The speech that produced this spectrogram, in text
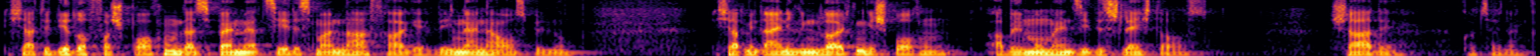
Ich hatte dir doch versprochen, dass ich bei Mercedes mal nachfrage wegen einer Ausbildung. Ich habe mit einigen Leuten gesprochen, aber im Moment sieht es schlecht aus. Schade, Gott sei Dank.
